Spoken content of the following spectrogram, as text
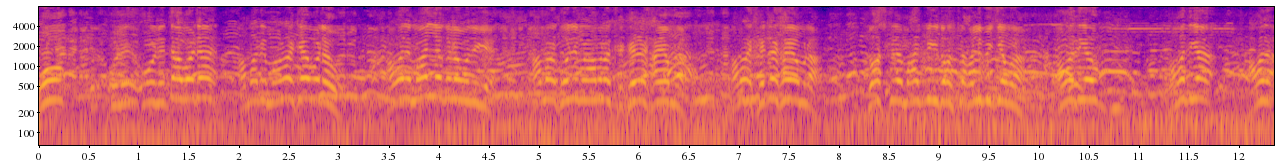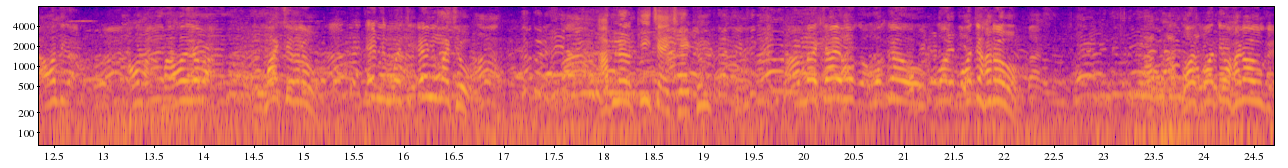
ও ও নেতা বটে আমাদের মারা খেয়ে বটে ও। আমাদের মারলে কেন আমাদেরকে? আমরা গরিব আমরা খেটে খাই আমরা। আমরা খেটে খাই আমরা। দশ কিলো মাছ বিকি দশ কিলো আলু বিকি আমরা। আমাদেরকে আমাদেরকে আমাদের আমাদেরকে আমা- আমাদেরকে মারছে কেন? এমনি মারছে এমনি মারছে। আপনার কি চাইছে? এখন আমরা চাই ওকে ওকে ও- ওর পথে ওর পথে হাঁটাবো ওকে।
